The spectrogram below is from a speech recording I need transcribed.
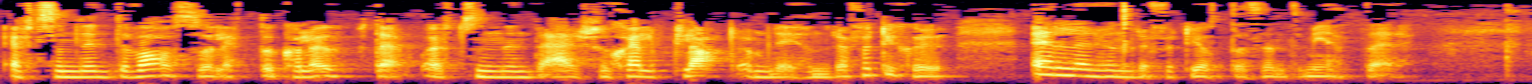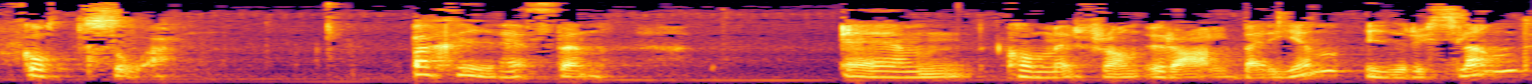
eftersom det inte var så lätt att kolla upp det och eftersom det inte är så självklart om det är 147 eller 148 centimeter. Gott så. Bashirhästen eh, kommer från Uralbergen i Ryssland.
